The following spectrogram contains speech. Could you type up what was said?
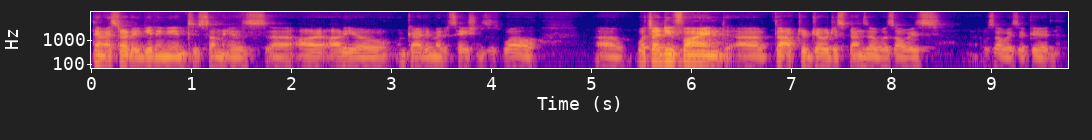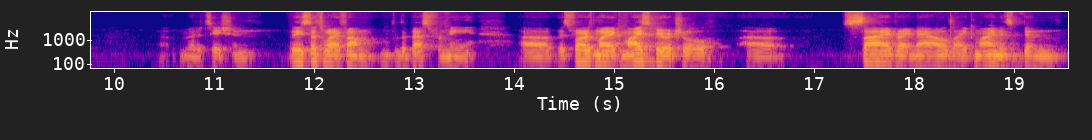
then I started getting into some of his uh, audio guided meditations as well. Uh, which I do find uh, Dr. Joe Dispenza was always was always a good uh, meditation. At least that's what I found the best for me. Uh, as far as my my spiritual uh, side right now, like mine has been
